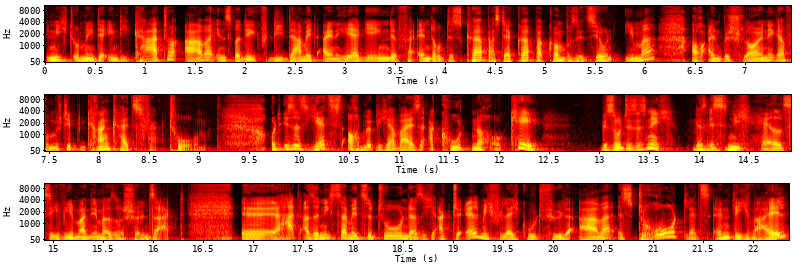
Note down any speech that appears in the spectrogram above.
nicht unbedingt der Indikator, aber insbesondere die, die damit einhergehende Veränderung des Körpers, der Körperkomposition immer auch ein Beschleuniger von bestimmten Krankheitsfaktoren. Und ist es jetzt auch möglicherweise akut noch okay? Gesund ist es nicht. Es ist nicht healthy, wie man immer so schön sagt. Äh, hat also nichts damit zu tun, dass ich aktuell mich vielleicht gut fühle, aber es droht letztendlich, weil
